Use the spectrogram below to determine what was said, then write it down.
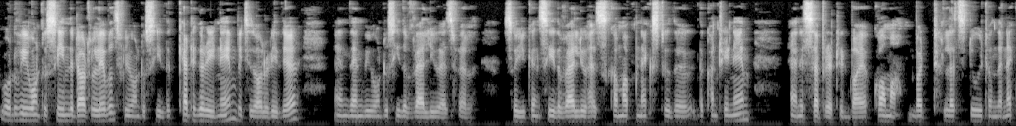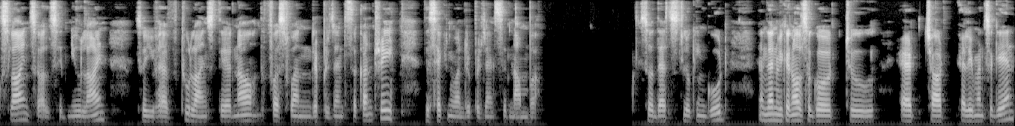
what do we want to see in the data labels? We want to see the category name which is already there and then we want to see the value as well. So you can see the value has come up next to the the country name and is separated by a comma. But let's do it on the next line. So I'll say new line. So you have two lines there now. The first one represents the country. The second one represents the number. So that's looking good. And then we can also go to add chart elements again.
